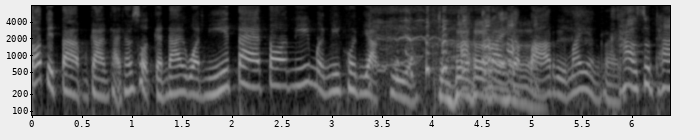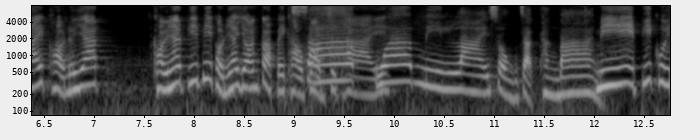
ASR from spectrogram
ก็ติดตามการถ่ายทอดสดกันได้วันนี้ แต่ตอนนี้เหมือนมีคนอยากเคลียร์อะไรกับป๋าหรือไม่อย่างไรข่าวสุดท้ายขออนุญาต ขออนุญาตพี่พี่ขออนุญาตย้อนกลับไปข่าวก่อนสุดท้ายทราบว่ามีไลน์ส่งจากทางบ้าน มีพี่คุย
